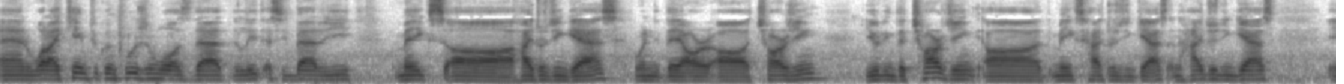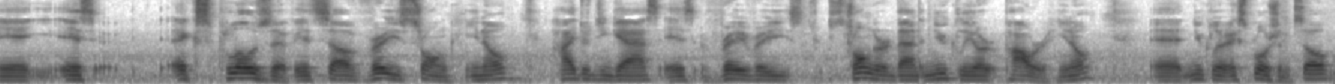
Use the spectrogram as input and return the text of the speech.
And what i came to conclusion was that the lead acid battery makes uh, hydrogen gas when they are uh, charging. During the charging uh, makes hydrogen gas and hydrogen gas eh, is explosive. It's uh, very strong you know? Hydrogen gas is very very st stronger than nuclear power you know uh, nuclear explosion. So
